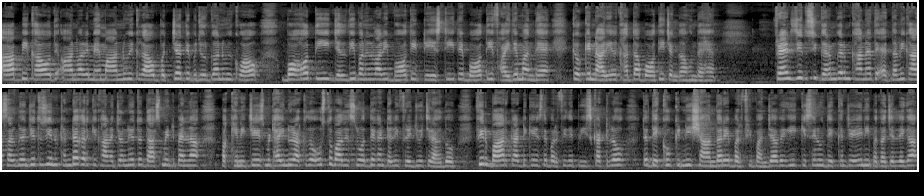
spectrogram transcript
ਆਪ ਵੀ ਖਾਓ ਤੇ ਆਉਣ ਵਾਲੇ ਮਹਿਮਾਨ ਨੂੰ ਵੀ ਖਿਲਾਓ, ਬੱਚਿਆਂ ਤੇ ਬਜ਼ੁਰਗਾਂ ਨੂੰ ਵੀ ਖਵਾਓ। ਬਹੁਤ ਹੀ ਜਲਦੀ ਬਣਨ ਵਾਲੀ, ਬਹੁਤ ਹੀ ਟੇਸਟੀ ਤੇ ਬਹੁਤ ਹੀ ਫਾਇਦੇਮੰਦ ਹੈ, ਕਿਉਂਕਿ ਨਾਰੀਅਲ ਖਾਦਾ ਬਹੁਤ ਹੀ ਚੰਗਾ ਹੁੰਦਾ ਹੈ। ਫਰੈਂਡਸ ਜੀ, ਤੁਸੀਂ ਗਰਮ ਗਰਮ ਖਾਣਾ ਤੇ ਐਦਾਂ ਵੀ ਖਾ ਸਕਦੇ ਹੋ। ਜੇ ਤੁਸੀਂ ਇਹਨੂੰ ਠੰਡਾ ਕਰਕੇ ਖਾਣਾ ਚਾਹੁੰਦੇ ਹੋ, ਤਾਂ 10 ਮਿੰਟ ਪਹਿਲਾਂ ਪੱਖੇ ਨੀਚੇ ਇਸ ਮਿਠਾਈ ਨੂੰ ਰੱਖ ਦਿਓ। ਉਸ ਤੋਂ ਬਾਅਦ ਇਸ ਨੂੰ ਅੱਧੇ ਘੰਟੇ ਲਈ ਫ੍ਰਿਜ ਵਿੱਚ ਰੱਖ ਦਿਓ। ਫਿਰ ਬਾਹਰ ਕੱਢ ਕੇ ਇਸ ਦੇ ਬਰਫੀ ਦੇ ਪੀਸ ਕੱਟ ਲਓ ਤੇ ਦੇਖੋ ਕਿੰਨੀ ਸ਼ਾਨਦਾਰ ਇਹ ਬਰਫੀ ਬਣ ਜਾਵੇਗੀ। ਕਿਸੇ ਨੂੰ ਦੇਖਣ 'ਚ ਇਹ ਨਹੀਂ ਪਤਾ ਚੱਲੇਗਾ।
